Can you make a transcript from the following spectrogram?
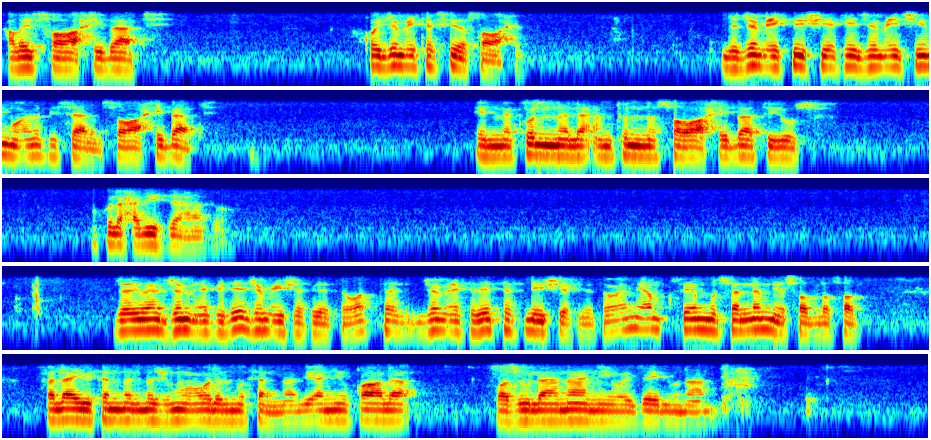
عليه الصواحبات خوي جمعي تكسير الصواحب لجمع كل شيء كي جمع شيء مؤنث سالم صواحبات إن كنا لأنتن صواحبات يوسف. وكل حديث هذا. جاي جمع كثير جمع شكلته جمع كثير تثني شكلته يعني القسم مسلم يصد لصد. فلا يثنى المجموع ولا المثنى بأن يقال رجلانان وزيدونان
